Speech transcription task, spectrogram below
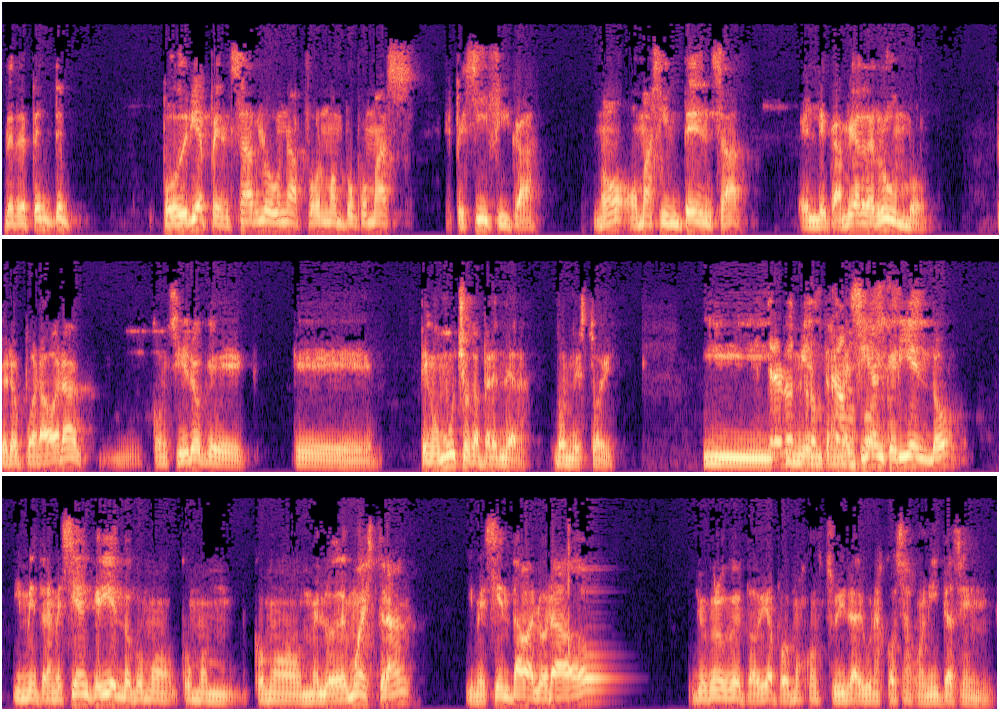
de repente podría pensarlo de una forma un poco más específica, ¿no? O más intensa, el de cambiar de rumbo. Pero por ahora considero que, tengo mucho que aprender donde estoy. Y, mientras me sigan queriendo, y mientras me sigan queriendo como, como, como me lo demuestran, y me sienta valorado, yo creo que todavía podemos construir algunas cosas bonitas en,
